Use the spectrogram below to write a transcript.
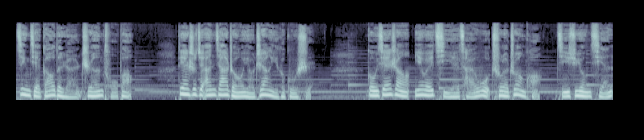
境界高的人知恩图报。电视剧《安家》中有这样一个故事：龚先生因为企业财务出了状况，急需用钱，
